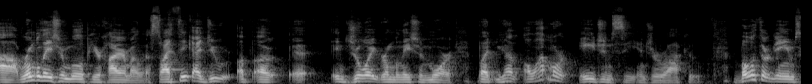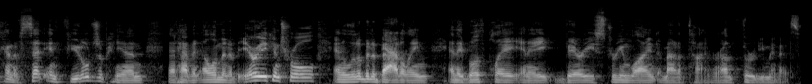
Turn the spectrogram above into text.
uh, Rumble Nation will appear higher on my list. So I think I do uh, uh, enjoy Rumble Nation more, but you have a lot more agency in Jiraku. Both are games kind of set in feudal Japan that have an element of area control and a little bit of battling, and they both play in a very streamlined amount of time, around 30 minutes.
